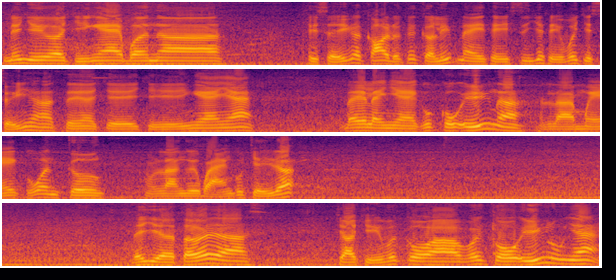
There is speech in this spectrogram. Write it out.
nếu như chị nghe bên à, Thị Sĩ có coi được cái clip này thì xin giới thiệu với chị Sĩ ha, thì, chị, chị nghe nha. Đây là nhà của cô Yến nè, là mẹ của anh Cường, là người bạn của chị đó. để giờ tới à, trò chuyện với cô với cô Yến luôn nha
